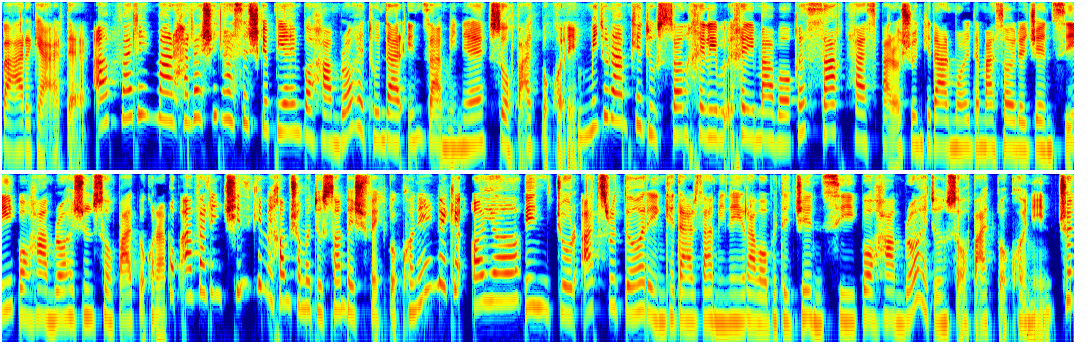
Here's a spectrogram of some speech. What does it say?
برگرده. اولین مرحلهش این هستش که بیاین با همراهتون در این زمینه صحبت بکنیم می‌دونم که دوستان خیلی خیلی مواقع سخت هست براشون که در مورد مسائل جنسی با همراهشون صحبت بکنن. خب اولین چیزی که می‌خوام شما دوستان بهش فکر بکنین اینه که آیا این جرأت رو دارین که در زمینه روابط جنسی با همراهتون صحبت بکنین. چون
